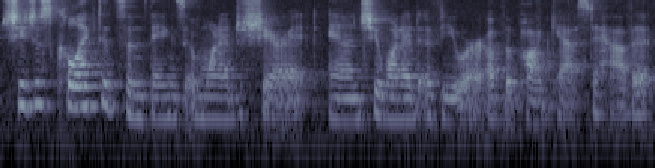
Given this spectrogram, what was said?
She just collected some things and wanted to share it, and she wanted a viewer of the podcast to have it.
